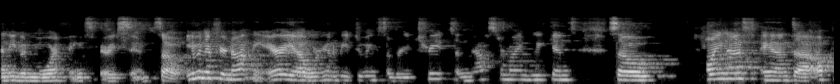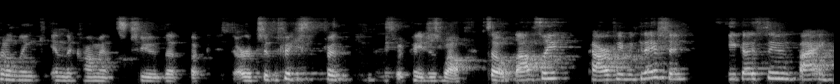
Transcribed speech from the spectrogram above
and even more things very soon. So even if you're not in the area we're going to be doing some retreats and mastermind weekends. So join us and uh, I'll put a link in the comments to the book or to the Facebook page as well. So lastly power of human connection. See you guys soon. Bye.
